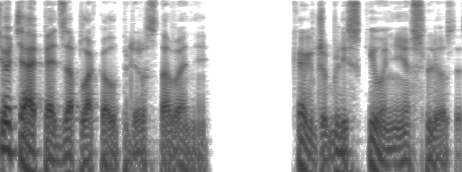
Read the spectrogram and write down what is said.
Тетя опять заплакала при расставании. Как же близки у нее слезы.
